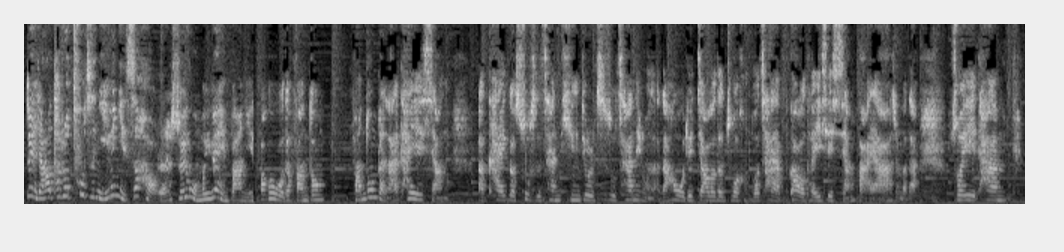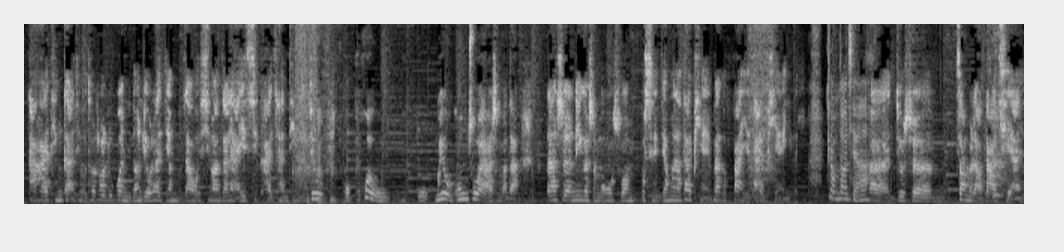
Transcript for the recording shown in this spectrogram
对，然后他说：“兔子，你因为你是好人，所以我们愿意帮你。包括我的房东，房东本来他也想，呃，开一个素食餐厅，就是自助餐那种的。然后我就教了他做很多菜，告诉他一些想法呀什么的。所以他他还挺感谢我。他说，如果你能留在柬埔寨，我希望咱俩一起开餐厅。就 我不会，我我没有工作呀什么的。但是那个什么，我说不行，柬埔寨太便宜，卖个饭也太便宜了，赚不到钱啊。呃，就是赚不了大钱。”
